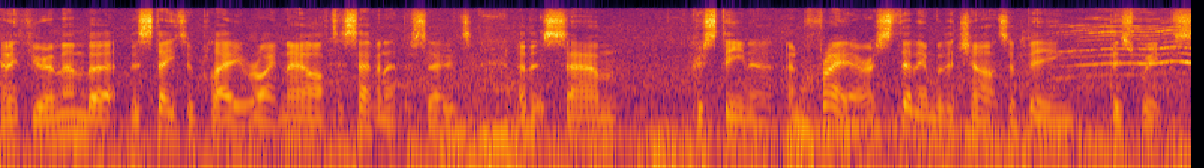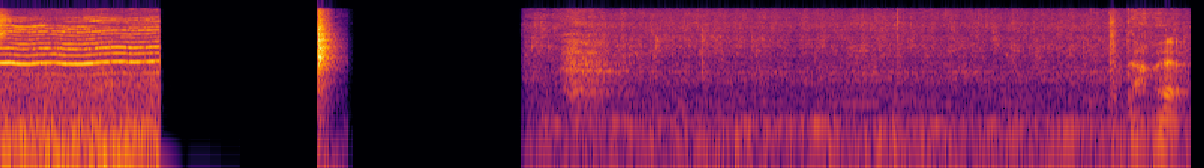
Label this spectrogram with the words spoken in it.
And if you remember, the state of play right now after seven episodes are that Sam, Christina, and Freya are still in with a chance of being this week's. Damn it.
